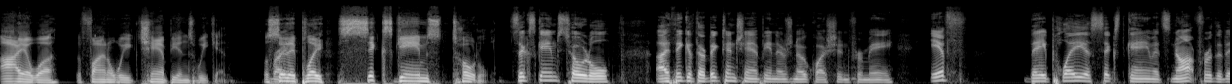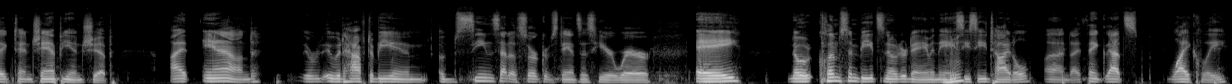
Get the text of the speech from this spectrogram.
Iowa the final week, Champions Weekend. Let's say they play six games total. six games total. I think if they're Big Ten champion, there's no question for me. If they play a sixth game, it's not for the Big Ten championship. I and it would have to be an obscene set of circumstances here where a no Clemson beats Notre Dame in the ACC title, and I think that's likely.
